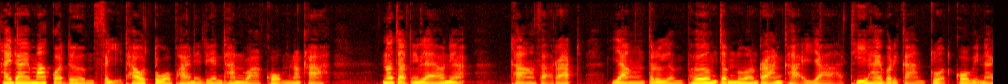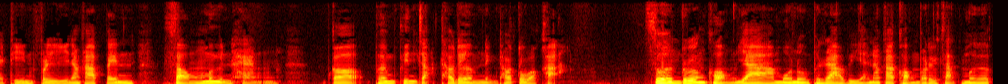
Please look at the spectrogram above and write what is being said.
ให้ได้มากกว่าเดิม 4 เท่าตัวภายในเดือนธันวาคมนะคะ นอกจากนี้แล้วเนี่ยทางสหรัฐยังเตรียมเพิ่มจำนวนร้านขายยาที่ให้บริการตรวจโควิด -19 ฟรีนะคะเป็น 20,000 แห่ง ก็เพิ่มขึ้นจากเท่าเดิม 1 เท่าตัวค่ะ ส่วนเรื่องของยาโมโนพิราเวียนะคะของบริษัทเมอร์ก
